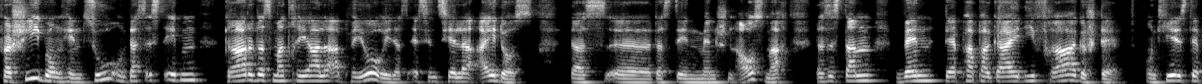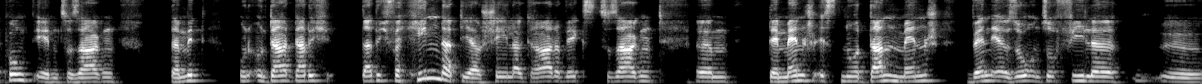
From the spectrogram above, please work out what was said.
Verschiebung hinzu und das ist eben gerade das Materiale a priori, das essentielle Eidos, das, äh, das den Menschen ausmacht. Das ist dann, wenn der Papagei die Frage stellt. Und hier ist der Punkt eben zu sagen, damit und, und da, dadurch, dadurch verhindert ja Scheler geradewegs zu sagen, ähm, der Mensch ist nur dann Mensch, wenn er so und so viele äh,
